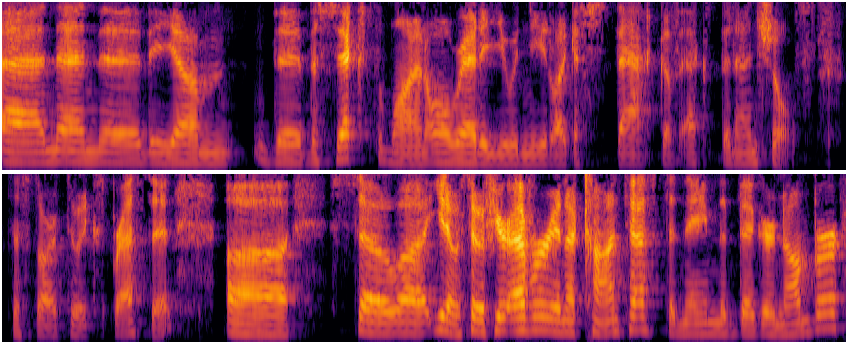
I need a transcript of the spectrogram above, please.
and then the the um the the sixth one already you would need like a stack of exponentials to start to express it. Uh, so uh, you know, so if you're ever in a contest to name the bigger number,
